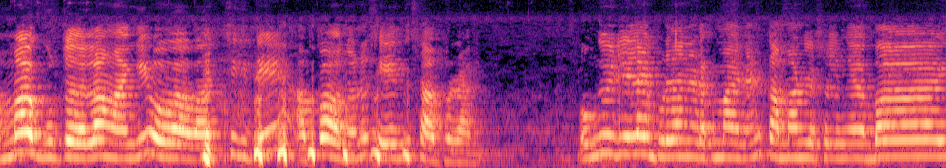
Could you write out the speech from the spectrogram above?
அம்மாவுக்கு கொடுத்ததெல்லாம் வாங்கி வச்சுக்கிட்டு அப்பா வந்தோடனே சேர்ந்து சாப்பிட்றாங்க. உங்கள் வீட்டிலலாம் இப்படி தான் நடக்குமா என்னன்னு கமெண்ட்டில் சொல்லுங்கள் பாய்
